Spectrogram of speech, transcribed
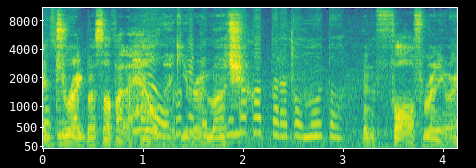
I dragged myself out of hell, thank you very much. And fall from anywhere.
